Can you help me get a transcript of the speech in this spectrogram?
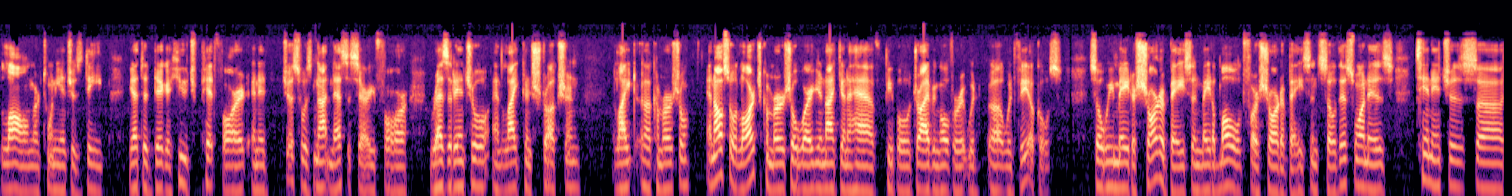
long or 20 inches deep. You had to dig a huge pit for it, and it just was not necessary for residential and light construction, light uh, commercial, and also a large commercial where you're not going to have people driving over it with uh, with vehicles. So we made a shorter basin, made a mold for a shorter basin. So this one is 10 inches, uh,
